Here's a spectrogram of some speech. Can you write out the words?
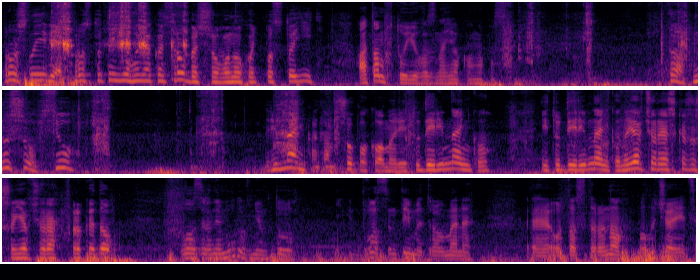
прошлий век. Просто ти його якось робиш, що воно хоч постоїть, а там хто його знає, як воно постоїть. Так, ну що, все. Рівненько там, що по камері? Туди рівненько і туди рівненько. Ну я вчора я ж кажу, що я вчора прокидав лазерним уровнем, то 2 см у мене е, ота сторона виходить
